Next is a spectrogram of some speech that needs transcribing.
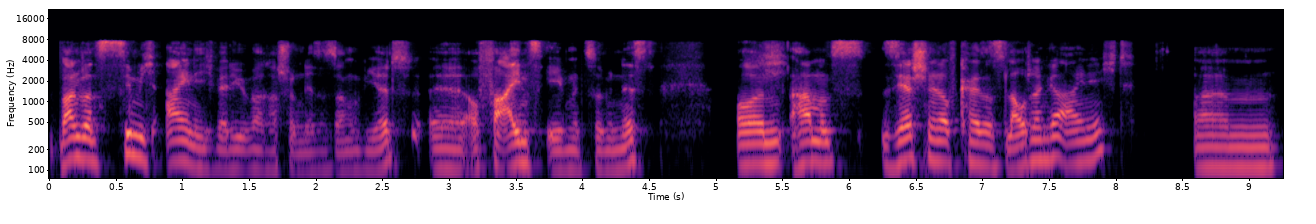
waren wir uns ziemlich einig, wer die Überraschung der Saison wird, äh, auf Vereinsebene zumindest, und haben uns sehr schnell auf Kaiserslautern geeinigt. Ähm,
